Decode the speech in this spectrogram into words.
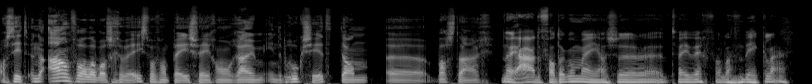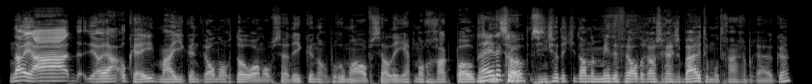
Als dit een aanvaller was geweest, waarvan PSV gewoon ruim in de broek zit, dan eh, was daar... Nou ja, dat valt ook wel mee. Als er eh, twee wegvallen, dan ben je klaar. Nou ja, ja, ja oké, maar je kunt wel nog Doan opstellen, je kunt nog Broema opstellen, je hebt nog Gakpo. Nee, dat zo, klopt. Het is niet zo dat je dan een middenvelder als rechtsbuiten moet gaan gebruiken.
